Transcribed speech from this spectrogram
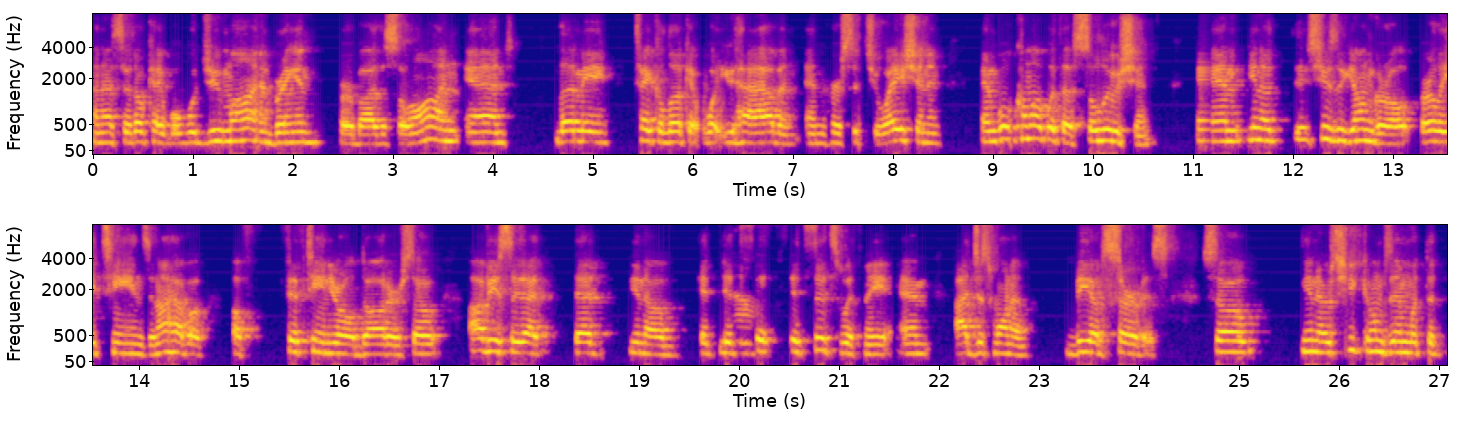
And I said, okay, well, would you mind bringing her by the salon and let me take a look at what you have and, and her situation? And and we'll come up with a solution. And, you know, she's a young girl, early teens, and I have a, a 15 year old daughter. So obviously that, that, you know, it, yeah. it, it, it sits with me and I just want to be of service. So, you know, she comes in with the,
